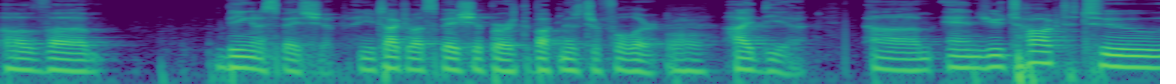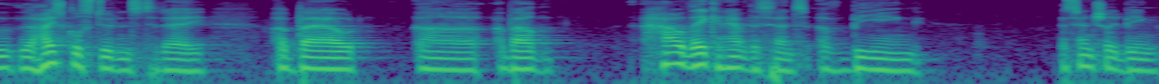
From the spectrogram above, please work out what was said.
of uh, being in a spaceship and you talked about spaceship Earth, the Buckminster Fuller idea, um, and you talked to the high school students today about uh, about how they can have the sense of being essentially being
